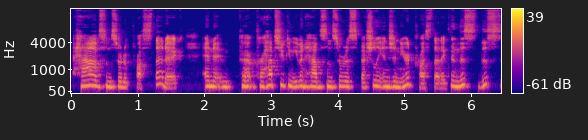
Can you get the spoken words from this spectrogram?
have some sort of prosthetic and per- perhaps you can even have some sort of specially engineered prosthetic then this this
